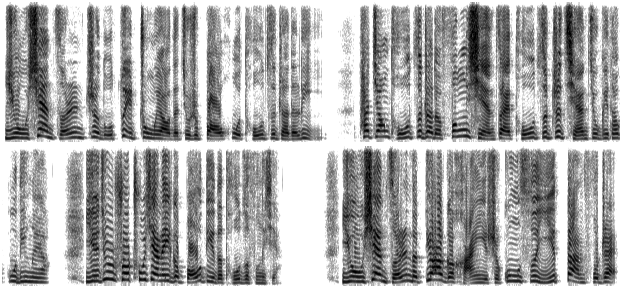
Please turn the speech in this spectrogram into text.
有限责任制度最重要的就是保护投资者的利益，他将投资者的风险在投资之前就给他固定了呀。也就是说，出现了一个保底的投资风险。有限责任的第二个含义是，公司一旦负债，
